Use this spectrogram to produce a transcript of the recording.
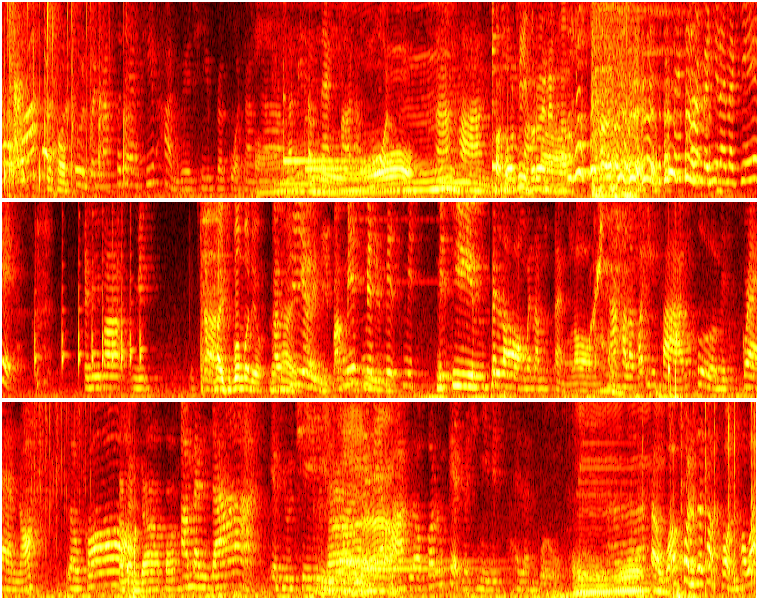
เพราะว่าคนอื่นเป็นนักแสดงที่ผ่านเวทีประกวดนางงามและมีตำแหน่งมาทั้งหมดนะคะขอโทษพี่เขาด้วยนะครับติ๊บผ่านเวทีอะไรแม็กกี้ อันนี้ป่ะมิสไทยซูเปอร์โมเดลไม่อาใช่ ชีพอะไรอย่างงี้ป่ะมิสมิสมิสมิสมิทีน เป็นรองเป็นตำแหน่งรองนะคะแล้วก็อิงฟ้าก็คือมิสแกรนเนาะแล้วก็อแมนดาปะอแมนดา MUT ใช่ใช่ ไหมคะแล้วก็ลูกเกดเมทินีมิสไทยแลนด์เวิลด์แต่ว่าคนจะสับสนเพราะว่า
